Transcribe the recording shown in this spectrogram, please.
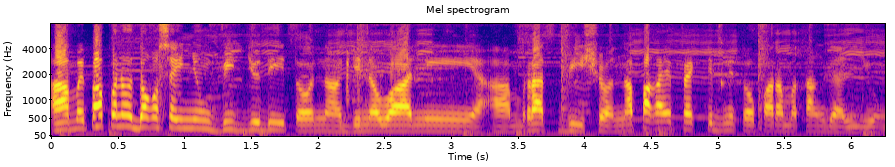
ah, may papanood ako sa inyong video dito na ginawa ni um, Rat Vision. Napaka-effective nito para matanggal yung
